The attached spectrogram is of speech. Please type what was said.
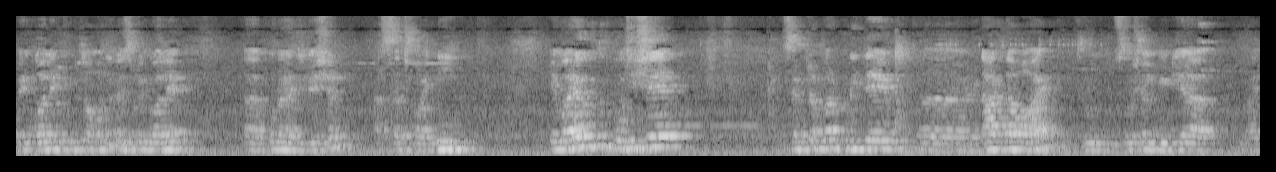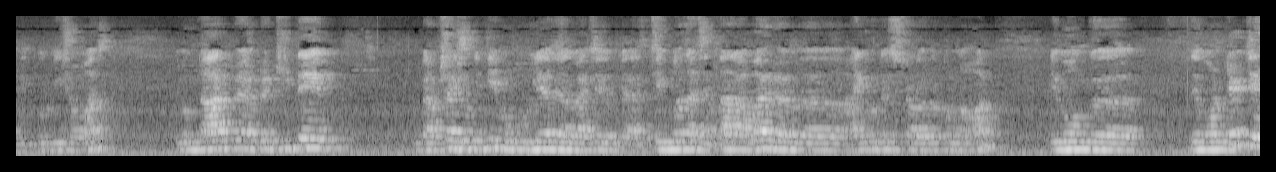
বেঙ্গলে কিন্তু আমাদের ওয়েস্ট বেঙ্গলে কোনো এডুকেশন সাচ হয়নি। এবারেও কিন্তু পঁচিশে সেপ্টেম্বর কুড়িতে ডাক দেওয়া হয় থ্রু সোশ্যাল মিডিয়া কর্মী সমাজ। এবং তার প্রেক্ষিতে ব্যবসায়ী সমিতি এবং পুরুলিয়া চেম্বার আছে তারা আবার হাইকোর্টে শরণাপন্ন হন এবং দে ওয়ান্টেড যে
